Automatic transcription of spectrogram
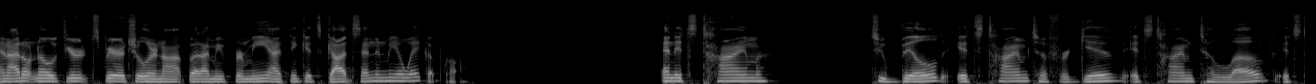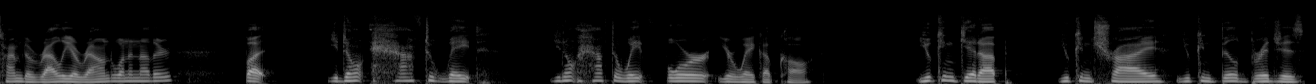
and I don't know if you're spiritual or not, but I mean for me, I think it's God sending me a wake-up call. And it's time to build, it's time to forgive, it's time to love, it's time to rally around one another. But you don't have to wait. You don't have to wait for your wake-up call. You can get up, you can try, you can build bridges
